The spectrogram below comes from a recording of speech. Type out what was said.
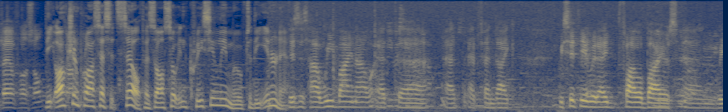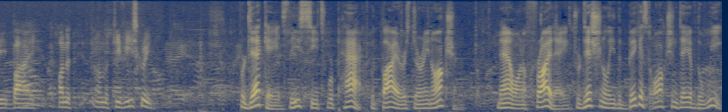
The auction process itself has also increasingly moved to the internet. This is how we buy now at, uh, at, at Van Dijk. We sit here with eight flower buyers and we buy on a, on a TV screen. For decades, these seats were packed with buyers during auction. Now, on a Friday, traditionally the biggest auction day of the week,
